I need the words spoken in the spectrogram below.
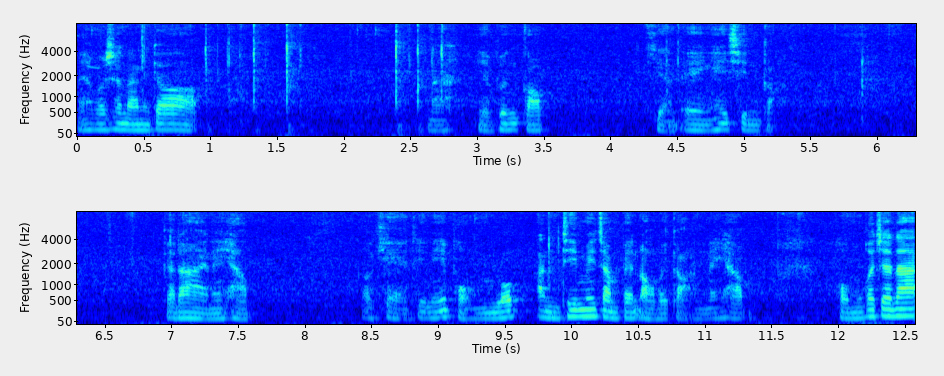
นะเพราะฉะนั้นก็นะอย่าเพิ่งก๊อปเขียนเองให้ชินก่อน ก็ได้นะครับ โอเค ทีนี้ผมลบอันที่ไม่จำเป็นออกไปก่อนนะครับ ผมก็จะได้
